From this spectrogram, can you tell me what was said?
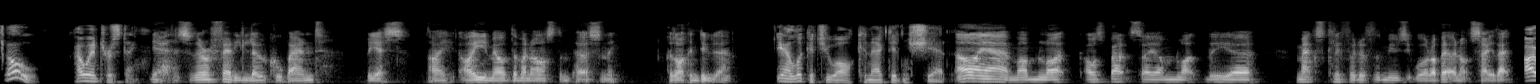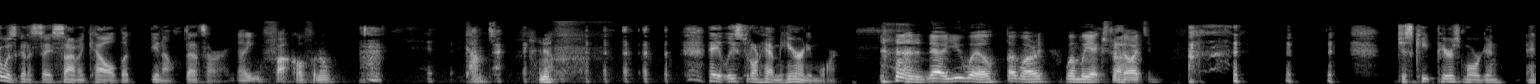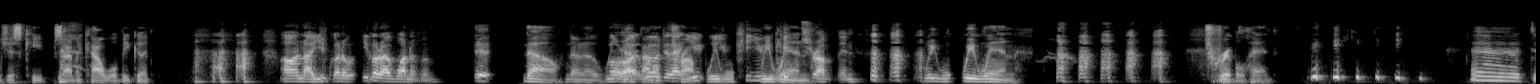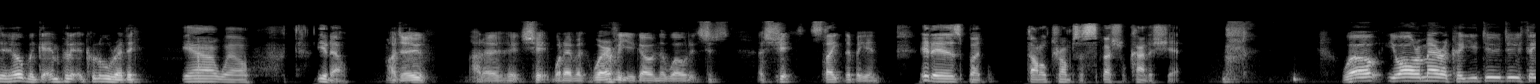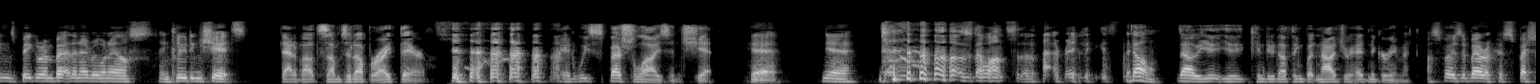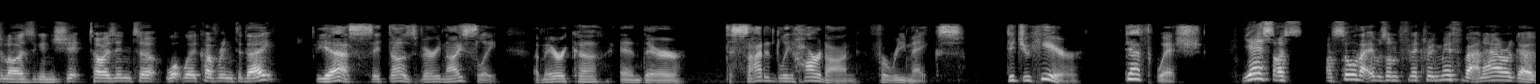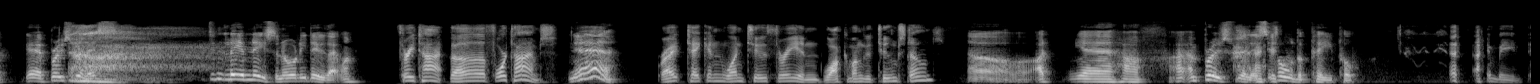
Oh, how interesting. Yeah, so they're a fairly local band. But yes, I I emailed them and asked them personally because I can do that. Yeah, look at you all connected and shit. Oh, I am. I'm like I was about to say I'm like the uh, Max Clifford of the music world. I better not say that. I was gonna say Simon Cowell, but you know, that's alright. Now you can fuck off and all. Cunt. Hey, at least we don't have him here anymore. no, you will. Don't worry. When we extradite him. Just keep Piers Morgan and just keep Simon Cowell We'll be good. oh no, you've got to you've got to have one of them. Uh, no, no, no. We've All got right, we'll do that. Trump. You, we you, you we keep win. Trump then. We we win. Tribblehead. oh dear, we're getting political already. Yeah, well, you know. I do. I know it's shit. Whatever, wherever you go in the world, it's just a shit state to be in. It is, but Donald Trump's a special kind of shit. Well, you are America. You do do things bigger and better than everyone else, including shits. That about sums it up right there. and we specialize in shit. yeah, yeah. There's no answer to that, really. Is there? No, no, you, you can do nothing but nod your head in agreement. I suppose America specialising in shit ties into what we're covering today. Yes, it does very nicely. America and they're decidedly hard on for remakes. Did you hear? Death Wish. Yes, I saw that it was on Flickering Myth about an hour ago. Yeah, Bruce Willis. Didn't Liam Neeson already do that one? Three times, uh, four times, Yeah. right? Taken one, two, three, and walk among the tombstones. Oh, I, yeah, oh, and Bruce Willis, just- of all the people. I mean,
